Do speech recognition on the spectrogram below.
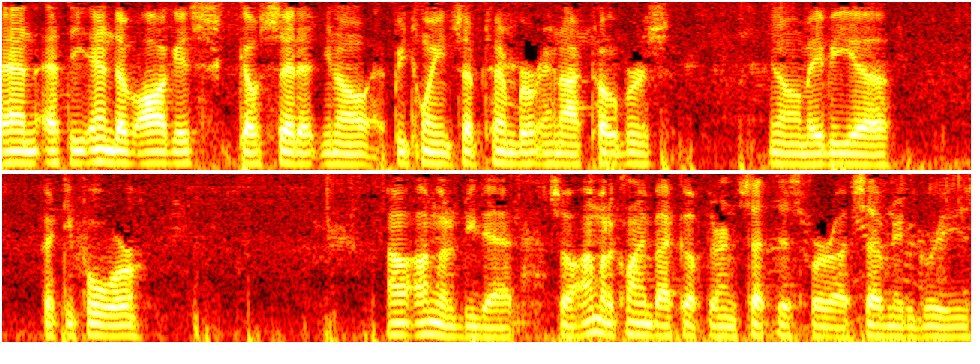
and at the end of August go set it, you know, between September and October's, you know, maybe uh, 54. I'm going to do that. So I'm going to climb back up there and set this for uh, 70 degrees.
